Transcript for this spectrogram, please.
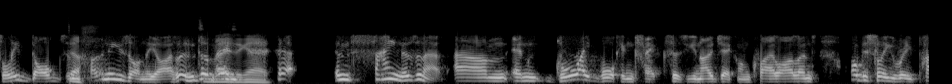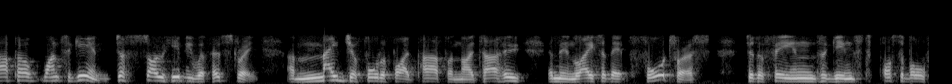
sled dogs and ponies on the island. It's amazing, I mean, eh? Insane, isn't it? Um, and great walking tracks, as you know, Jack, on Quail Island. Obviously, Ripapa, once again, just so heavy with history. A major fortified path on Ngāi Tahu, and then later that fortress to defend against possible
